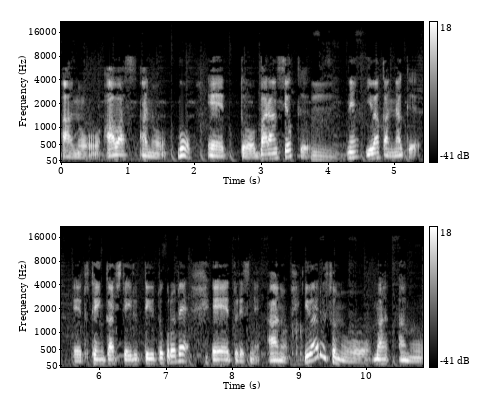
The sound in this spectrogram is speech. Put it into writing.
あの合わすあのをえーっとバランスよくうん。ね違和感なくえーっと展開しているっていうところでえーっとですねあのいわゆるそのまあの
